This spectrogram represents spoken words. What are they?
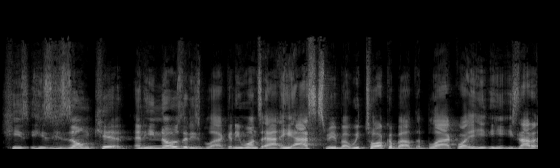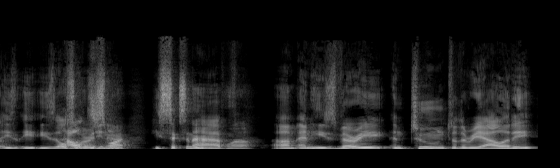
he's he's his own kid and he knows that he's black and he wants he asks me about we talk about the black white he, he's not a, he's, he's also very smart now? he's six and a half wow um, and he's very in tune to the reality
